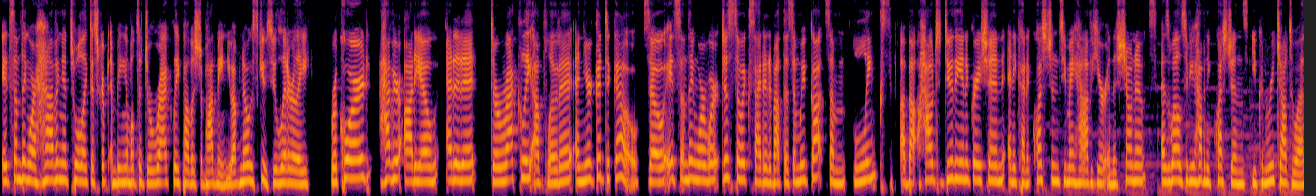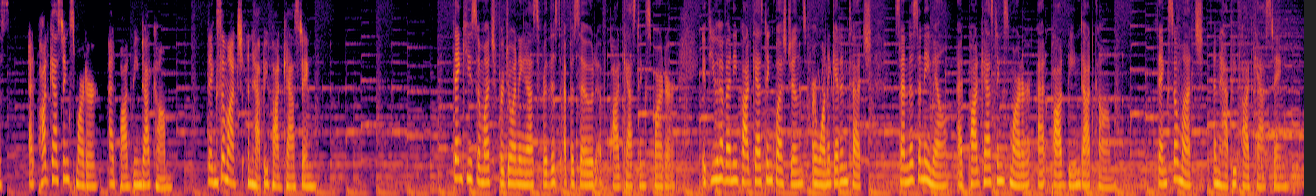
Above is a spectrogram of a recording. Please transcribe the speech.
it's something where having a tool like Descript and being able to directly publish to Podbean, you have no excuse. You literally record, have your audio, edit it, directly upload it and you're good to go. So it's something where we're just so excited about this. And we've got some links about how to do the integration, any kind of questions you may have here in the show notes, as well as if you have any questions, you can reach out to us at podcastingsmarter at podbean.com. Thanks so much and happy podcasting. Thank you so much for joining us for this episode of Podcasting Smarter. If you have any podcasting questions or want to get in touch, send us an email at podcastingsmarter at podbean.com. Thanks so much and happy podcasting.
